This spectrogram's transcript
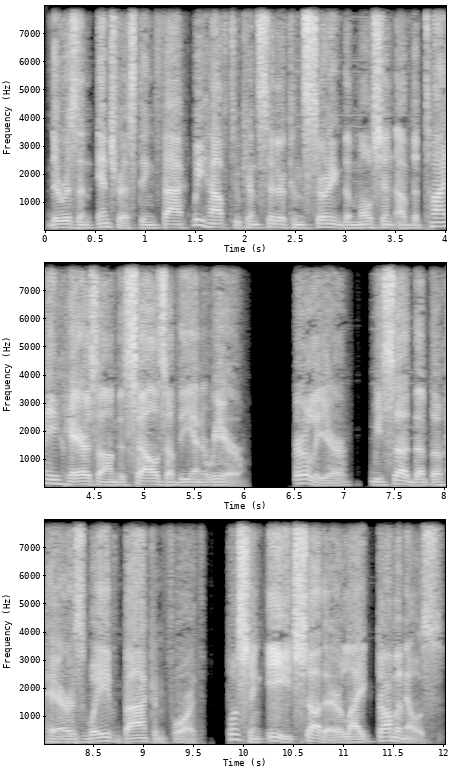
there is an interesting fact we have to consider concerning the motion of the tiny hairs on the cells of the inner ear. Earlier, we said that the hairs wave back and forth, pushing each other like dominoes.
